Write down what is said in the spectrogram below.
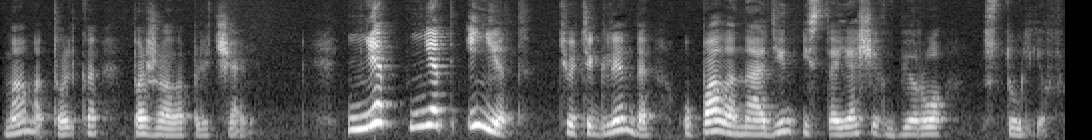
Мама только пожала плечами. «Нет, нет и нет!» Тетя Гленда упала на один из стоящих в бюро стульев.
